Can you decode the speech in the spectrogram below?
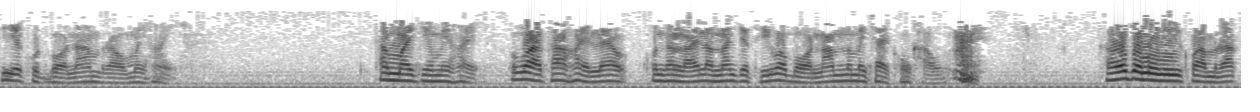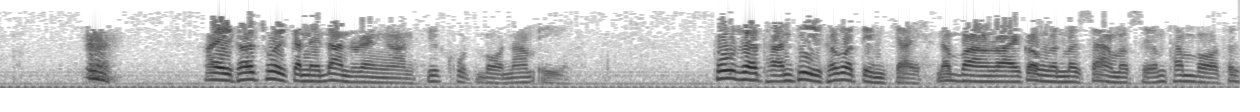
ที่จะขุดบ่อน้ำเราไม่ให้ทำไมจึงไม่ให้ เพราะว่าถ้าให้แล้วคนทั้งหลายเหล่านั้นจะถือว่าบ่อน้ำนั้นไม่ใช่ของเขา เขาจะไม่มีความรัก ให้เขาช่วยกันในด้านแรงงานคือขุดบ่อน้ำเองทุกสถานที่เขาก็เต็มใจ และบางรายก็เงินมาสร้างมาเสริมทำบ่อทัด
